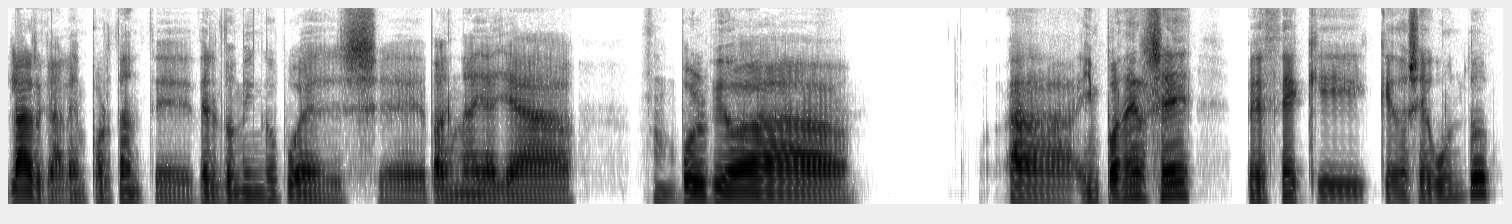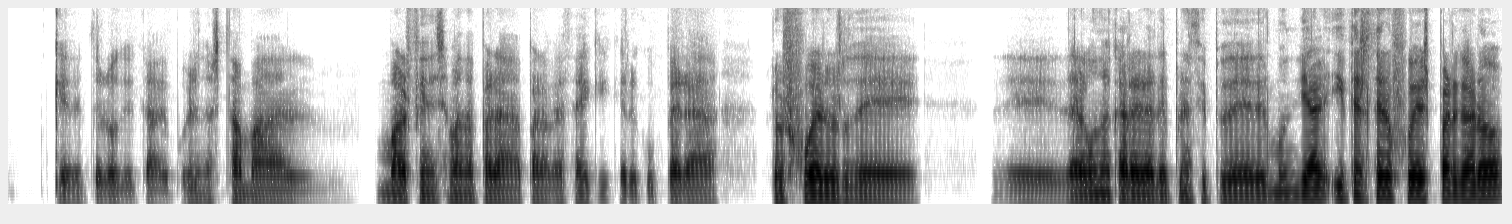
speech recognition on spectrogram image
larga, la importante del domingo, pues eh, Bagnaia ya volvió a, a imponerse. Bezeki quedó segundo, que dentro de lo que cabe, pues no está mal, mal fin de semana para, para Bezeki, que recupera los fueros de, de, alguna carrera del principio de- del Mundial. Y tercero fue Espargaró,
